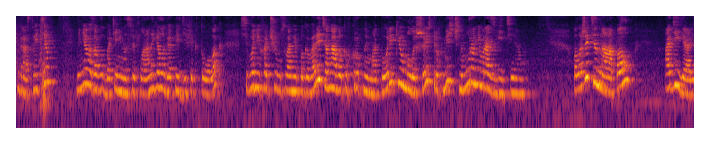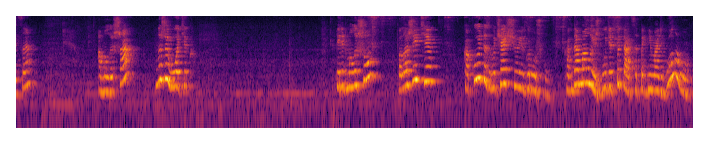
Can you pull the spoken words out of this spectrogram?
Здравствуйте, меня зовут Ботенина Светлана, я логопед-дефектолог. Сегодня хочу с вами поговорить о навыках крупной моторики у малышей с трехмесячным уровнем развития. Положите на пол одеяльце, а малыша на животик. Перед малышом положите какую-то звучащую игрушку. Когда малыш будет пытаться поднимать голову,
